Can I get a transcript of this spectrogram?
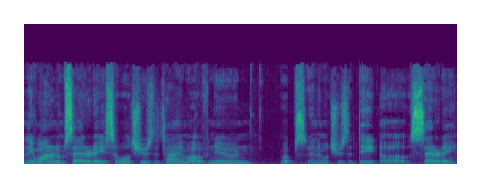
and they wanted them Saturday, so we'll choose the time of noon. Whoops, and then we'll choose the date of Saturday.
